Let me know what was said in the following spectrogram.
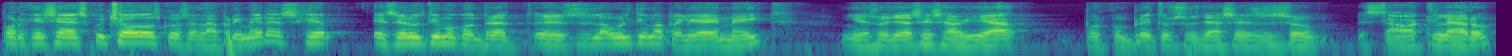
Porque se ha escuchado dos cosas. La primera es que es el último contrato, es la última pelea de Nate. Y eso ya se sabía por completo, eso ya eso estaba claro.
